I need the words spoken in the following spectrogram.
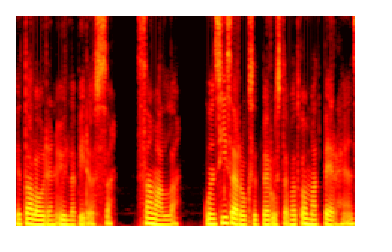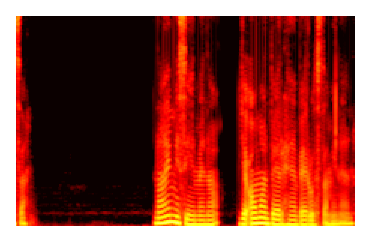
ja talouden ylläpidossa, samalla kun sisarukset perustavat omat perheensä. Naimisiin meno ja oman perheen perustaminen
